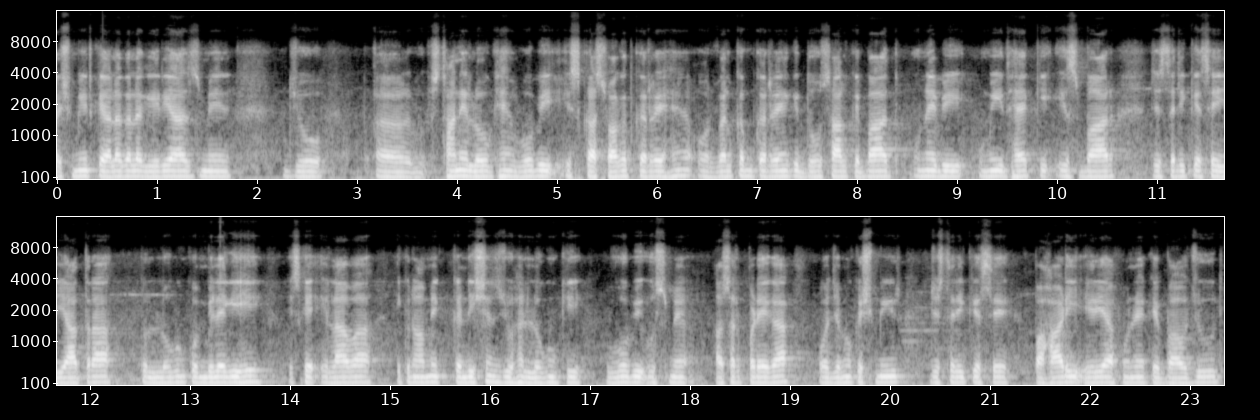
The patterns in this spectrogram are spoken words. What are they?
कश्मीर के अलग अलग एरियाज़ में जो स्थानीय लोग हैं, वो भी इसका स्वागत कर रहे हैं और वेलकम कर रहे हैं कि दो साल के बाद उन्हें भी उम्मीद है कि इस बार जिस तरीके से यात्रा तो लोगों को मिलेगी ही, इसके अलावा इकोनॉमिक कंडीशंस जो हैं लोगों की, वो भी उसमें असर पड़ेगा। और जम्मू कश्मीर जिस तरीके से पहाड़ी एरिया होने के बावजूद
